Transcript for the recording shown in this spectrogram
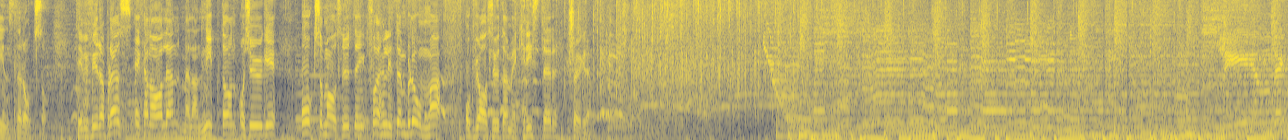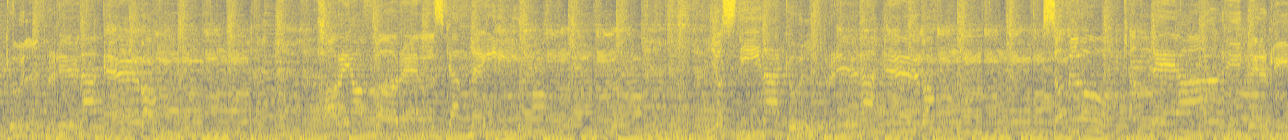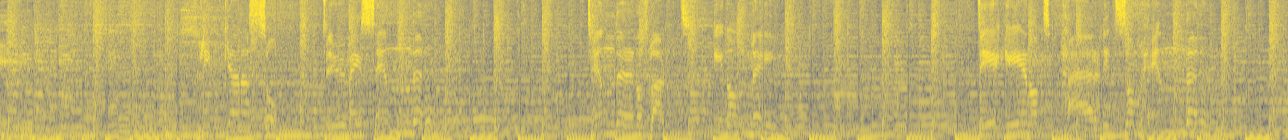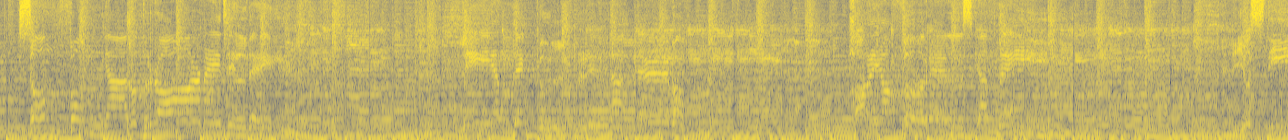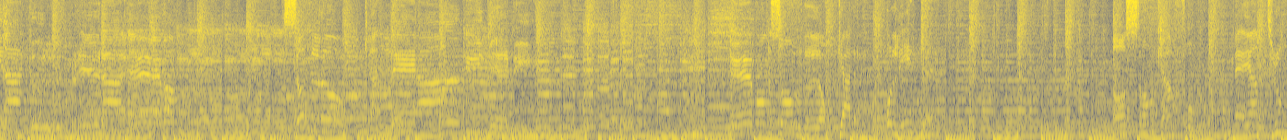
vinster också. TV4 Plus är kanalen mellan 19 och 20 och som avslutning får jag en liten blomma och vi avslutar med Christer Sjögren. Som du mig sänder tänder något varmt inom mig. Det är något härligt som händer som fångar och drar mig till dig. Lekar och leker. Och som kan få mig att tro.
